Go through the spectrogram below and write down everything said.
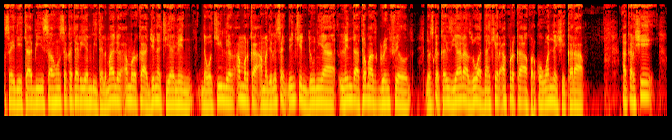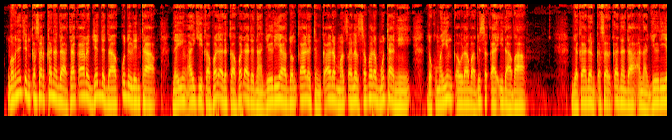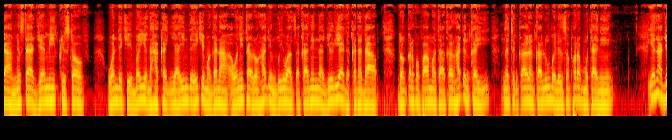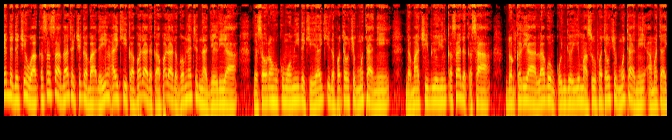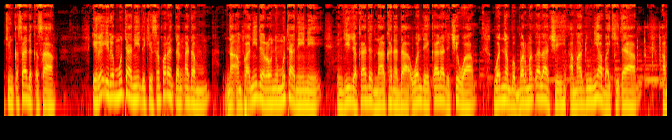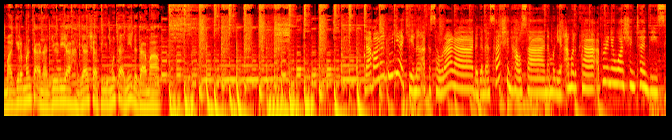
Sai dai ta bi sahun sakatariyar bitar malin amurka janet yellen da wakiliyar amurka a majalisar ɗinkin duniya linda thomas greenfield da suka kai ziyara zuwa nahiyar afirka a farkon wannan shekara. A ƙarshe gwamnatin ƙasar canada ta ƙara jaddada ƙudurinta na yin aiki kafada da kafada da najeriya don ƙara tunkarar matsalar safarar mutane da kuma yin ƙaura ba bisa ƙa'ida ba. Jakadan ƙasar canada a najeriya mr jamie christophe wanda ke bayyana hakan yayin da yake magana a wani taron haɗin gwiwa tsakanin najeriya da kanada don ƙarfafa matakan haɗin kai na tunkarar kalubalen safarar mutane. Yana jaddada cewa ƙasarsa za ta ci gaba da yin aiki kafada da kafada da gwamnatin najeriya da sauran hukumomi da ke yaki da fataucin mutane da ma cibiyoyin ƙasa da ƙasa don karya lagon ƙungiyoyi masu fataucin mutane a matakin ƙasa da ƙasa. Ire-iren mutane da ke safaran dan adam na amfani da raunin mutane ne in ji jakadan na kanada wanda ya kara da cewa wannan babbar matsala ce amma duniya baki ɗaya amma girmanta a najeriya ya shafi mutane da dama. Labaran duniya kenan aka saurara daga nan sashen hausa na muryar amurka a birnin washington dc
